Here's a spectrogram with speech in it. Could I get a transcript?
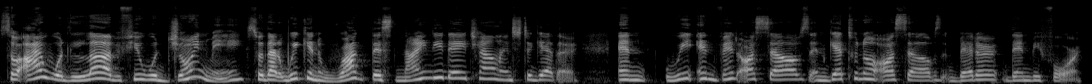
So I would love if you would join me so that we can rock this 90 day challenge together and reinvent ourselves and get to know ourselves better than before.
